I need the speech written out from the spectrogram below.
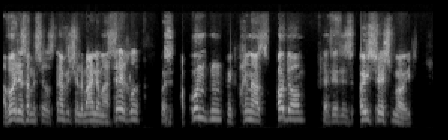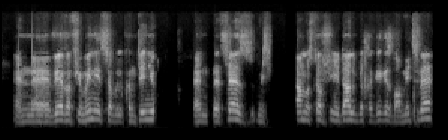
Aber das ist Messias Nefesh, le Meile Masechel, was ist verbunden mit Prinas Odom, that it is äußerst moit. And uh, we have a few minutes, so we'll continue. And it says, Amos Tov Shin Yidal B'chagigas Bar Mitzvah.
